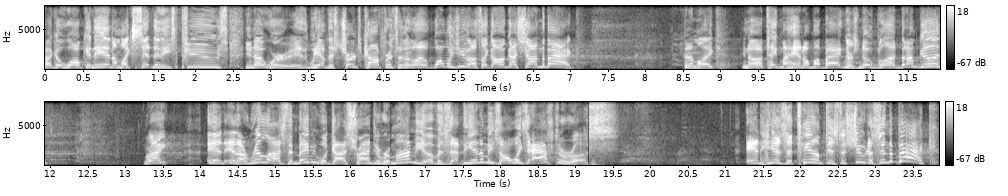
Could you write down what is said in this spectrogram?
I go walking in, I'm like sitting in these pews, you know, where we have this church conference, and they're like, What was you? I was like, Oh, I got shot in the back. And I'm like, You know, I take my hand off my back, and there's no blood, but I'm good. Right? And, and I realized that maybe what God's trying to remind me of is that the enemy's always after us. And his attempt is to shoot us in the back.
